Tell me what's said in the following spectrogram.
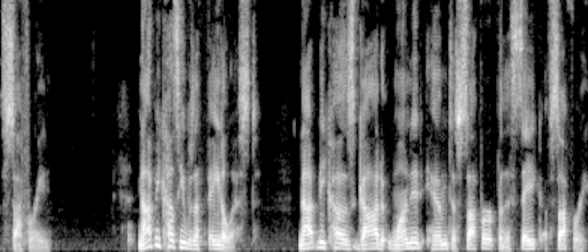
suffering. Not because he was a fatalist, not because God wanted him to suffer for the sake of suffering,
